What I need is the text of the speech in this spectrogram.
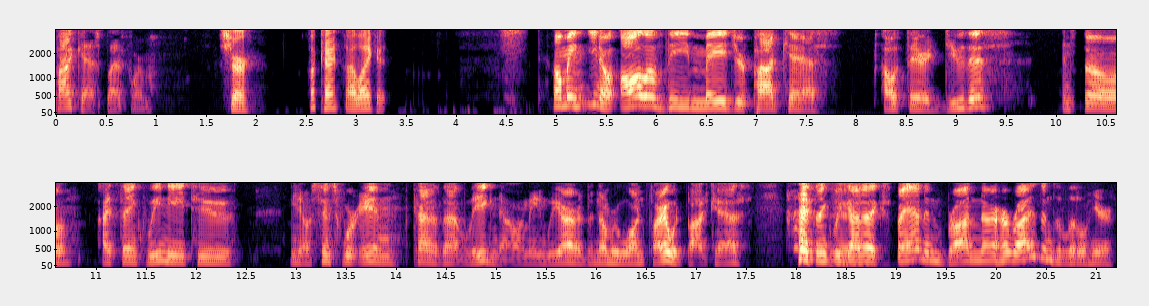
podcast platform. Sure. Okay, I like it. I mean, you know, all of the major podcasts out there do this. And so I think we need to, you know, since we're in kind of that league now, I mean, we are the number one firewood podcast. I think we Yeah. got to expand and broaden our horizons a little here.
